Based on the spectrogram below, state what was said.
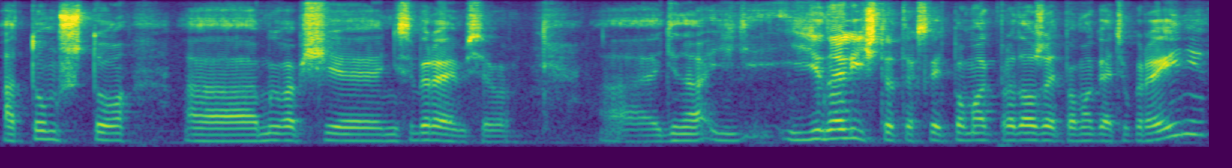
о том, что э, мы вообще не собираемся едино, единолично, так сказать, помог, продолжать помогать Украине,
